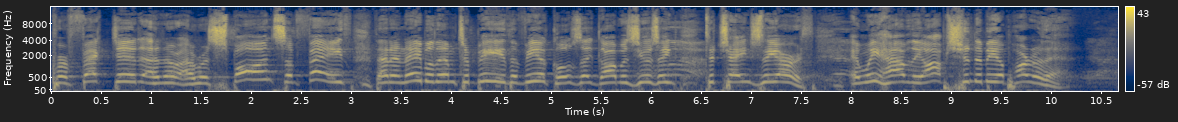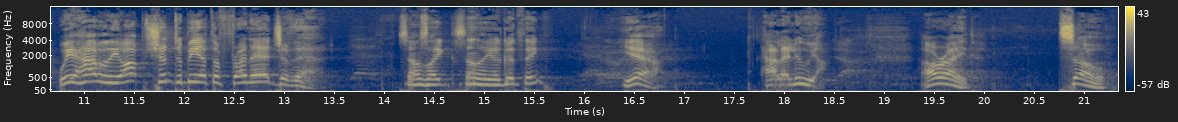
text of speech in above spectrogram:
perfected a, a response of faith that enabled them to be the vehicles that God was using to change the earth. And we have the option to be a part of that. We have the option to be at the front edge of that. Sounds like sounds like a good thing? Yeah. Hallelujah. All right. So,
